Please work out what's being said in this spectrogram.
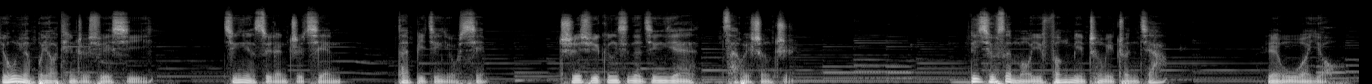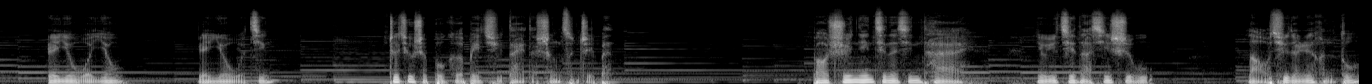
永远不要停止学习，经验虽然值钱，但毕竟有限，持续更新的经验才会升值。力求在某一方面成为专家。人无我有，人有我优，人有我精。这就是不可被取代的生存之本。保持年轻的心态，勇于接纳新事物。老去的人很多，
